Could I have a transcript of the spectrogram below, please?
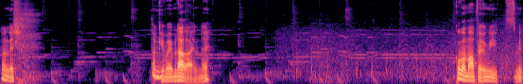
Noch nicht. Dann gehen wir eben da rein, ne? Gucken wir mal, ob wir irgendwie mit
